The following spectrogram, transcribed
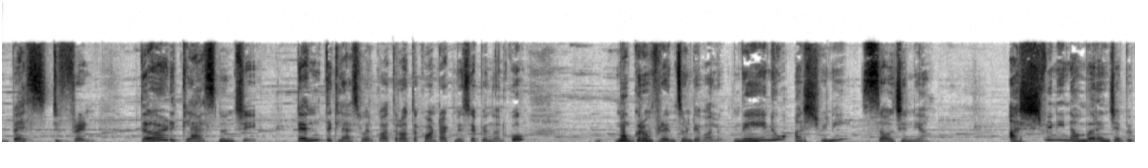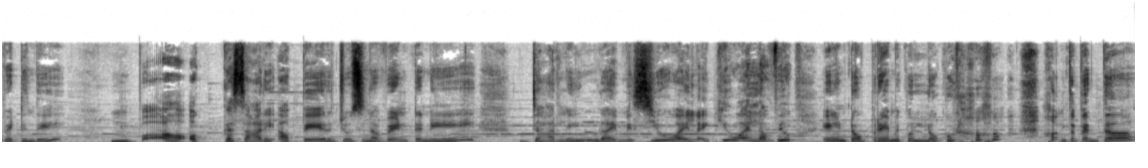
బెస్ట్ ఫ్రెండ్ థర్డ్ క్లాస్ నుంచి టెన్త్ క్లాస్ వరకు ఆ తర్వాత కాంటాక్ట్ మిస్ అయిపోయింది అనుకో ముగ్గురం ఫ్రెండ్స్ ఉండేవాళ్ళు. నేను అశ్విని సౌజన్య. అశ్విని నంబర్ అని చెప్పి పెట్టింది బా ఒక్కసారి ఆ పేరు చూసిన వెంటనే darling I miss you I like you I love you. ఏంటో ప్రేమికుల్లో కూడా అంత పెద్ద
